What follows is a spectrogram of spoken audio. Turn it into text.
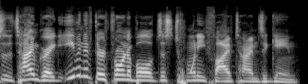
of the time, Greg, even if they're throwing a ball just 25 times a game,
